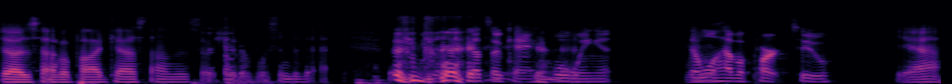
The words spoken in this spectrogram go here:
does have a podcast on this, so I should have listened to that. well, that's okay. We'll wing it. Then we'll have a part two Yeah.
